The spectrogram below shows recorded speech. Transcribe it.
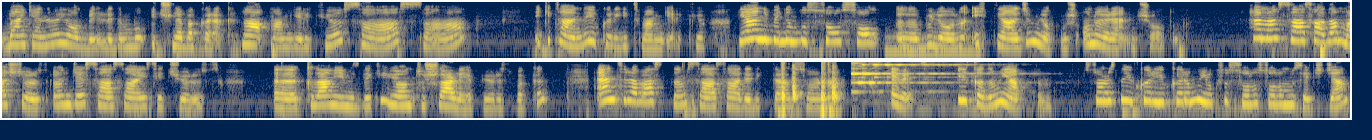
ben kendime yol belirledim bu üçüne bakarak. Ne yapmam gerekiyor? Sağ, sağ. İki tane de yukarı gitmem gerekiyor. Yani benim bu sol sol e, bloğuna ihtiyacım yokmuş. Onu öğrenmiş olduk. Hemen sağ sağdan başlıyoruz. Önce sağ sağı seçiyoruz. E, klavyemizdeki yön tuşlarla yapıyoruz bakın. Enter'a bastım sağ sağ dedikten sonra. Evet ilk adımı yaptım. Sonrasında yukarı yukarı mı yoksa solu solu mu seçeceğim?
